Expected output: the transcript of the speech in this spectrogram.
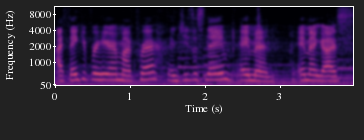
I thank you for hearing my prayer. In Jesus' name, amen. Amen, guys.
